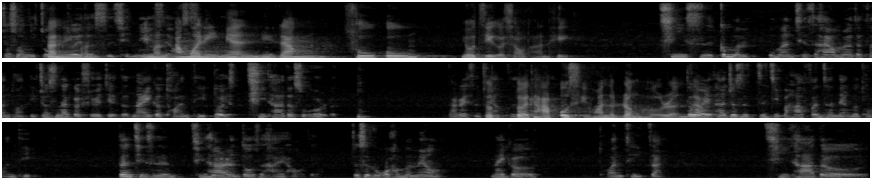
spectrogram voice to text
就算你做对的事情，你们单位里面，你这样出估有几个小团体？其实根本我们其实还有没有在分团体？就是那个学姐的那一个团体对其他的所有人，大概是这样子。对他不喜欢的任何人，对他就是自己把它分成两个团体。但其实其他人都是还好的，就是如果他们没有那个团体在，其他的。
